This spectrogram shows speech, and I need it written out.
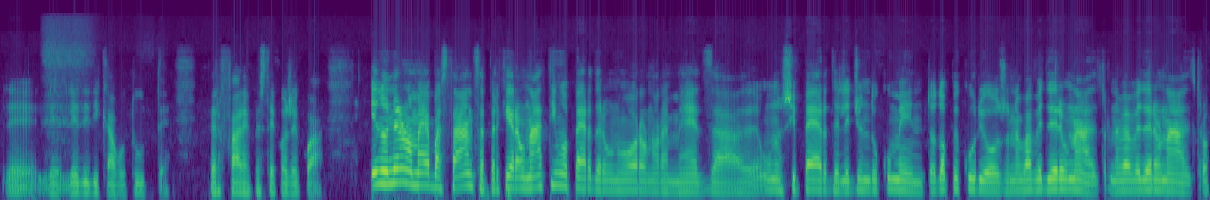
le, le, le dedicavo tutte per fare queste cose qua e non erano mai abbastanza perché era un attimo perdere un'ora, un'ora e mezza, uno si perde, legge un documento, dopo è curioso, ne va a vedere un altro, ne va a vedere un altro,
